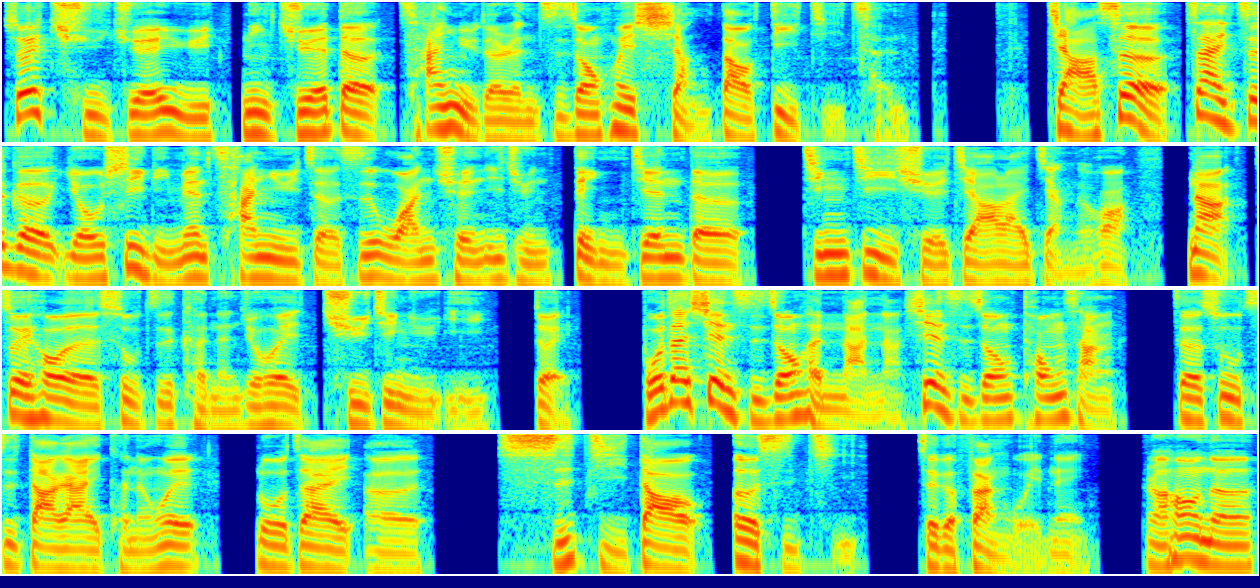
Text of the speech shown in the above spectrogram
所以取决于你觉得参与的人之中会想到第几层。假设在这个游戏里面参与者是完全一群顶尖的经济学家来讲的话，那最后的数字可能就会趋近于一。对，不过在现实中很难呐、现实中通常这数字大概可能会落在呃十几到二十几这个范围内。然后呢，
